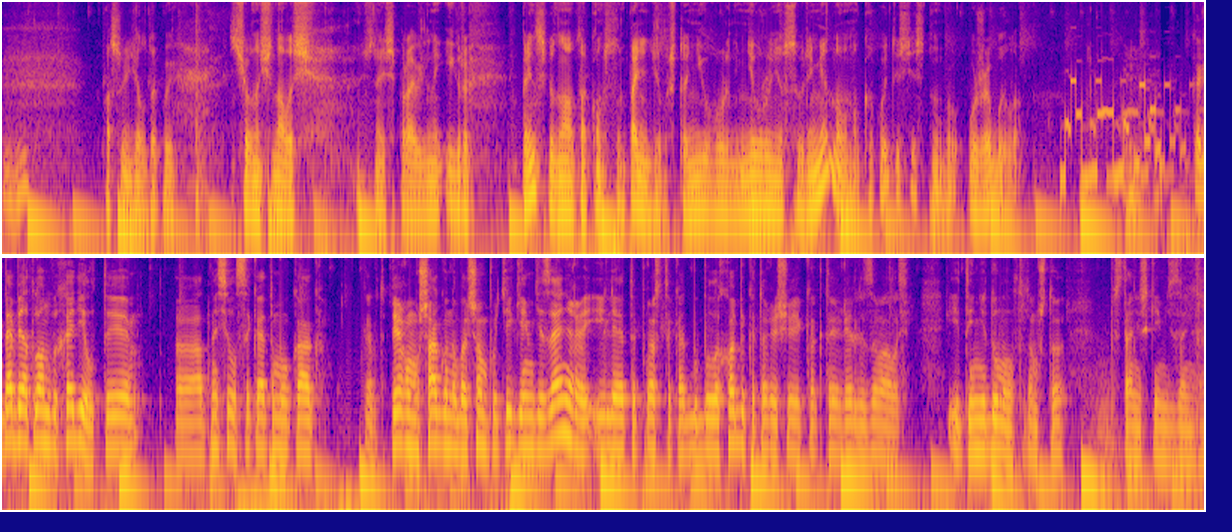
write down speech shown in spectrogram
Угу. По сути дела, такой, с чего начиналось, начинались правильные игры. В принципе, на таком понятное дело, что не уровня, не уровня современного, но какой-то, естественно, уже было. Когда биатлон выходил, ты э, относился к этому как как первому шагу на большом пути геймдизайнера, или это просто как бы было хобби, которое еще и как-то реализовалось? И ты не думал о том, что станешь геймдизайнером?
